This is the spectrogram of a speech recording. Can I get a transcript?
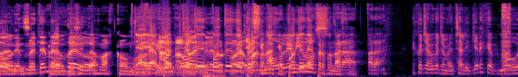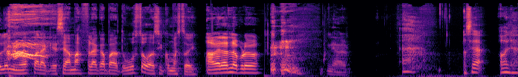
tratando de- meterme al como te juego. sientas más cómodo. Ya, ya, pon- ponte, en el ¿Quieres que personaje, ponte en el personaje. Para, para- Escúchame, escúchame, Charlie. ¿Quieres que module mi voz para que sea más flaca para tu gusto o así como estoy? A ver, haz la prueba. A ver. O sea, hola.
